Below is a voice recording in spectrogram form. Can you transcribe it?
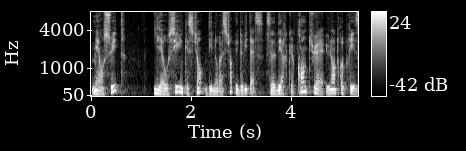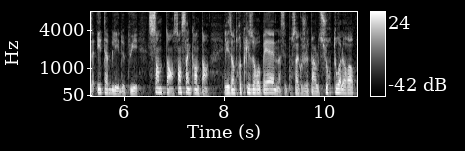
Mais ensuite, il y a aussi une question d'innovation et de vitesse. C'est-à-dire que quand tu es une entreprise établie depuis 100 ans, 150 ans, et les entreprises européennes, c'est pour ça que je parle surtout à l'Europe,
